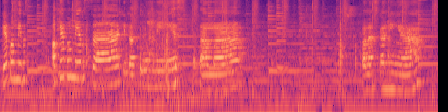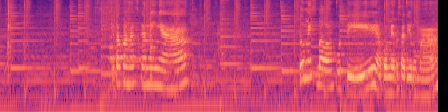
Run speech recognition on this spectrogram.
Oke pemirsa. Oke pemirsa kita tumis pertama panaskan minyak. Kita panaskan minyak. Tumis bawang putih ya pemirsa di rumah.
